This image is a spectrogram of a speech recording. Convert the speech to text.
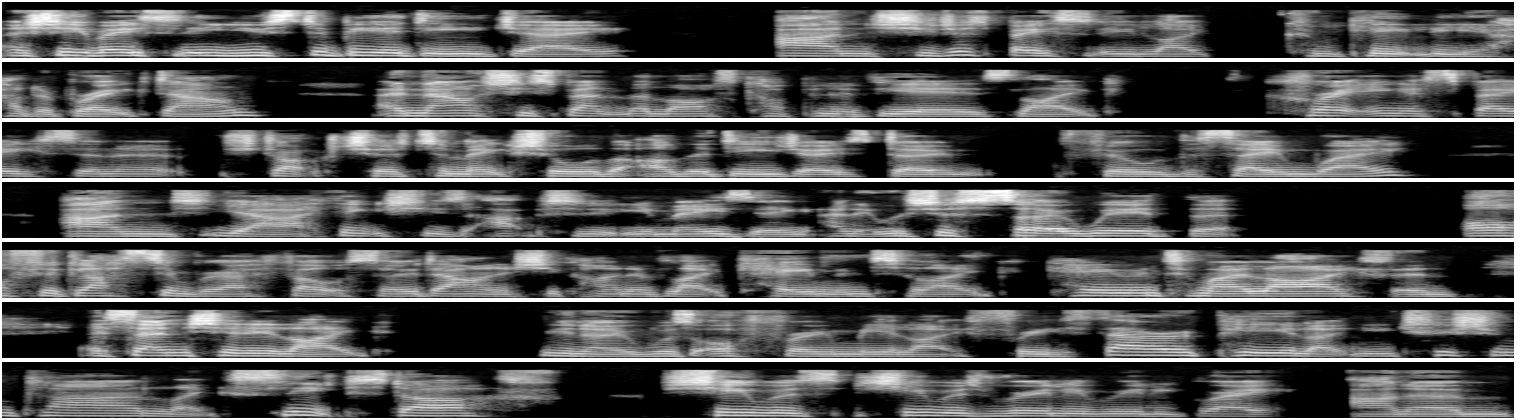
And she basically used to be a DJ and she just basically like completely had a breakdown. And now she spent the last couple of years like creating a space and a structure to make sure that other DJs don't feel the same way. And yeah I think she's absolutely amazing. And it was just so weird that after Glastonbury, I felt so down, and she kind of like came into like came into my life, and essentially like you know was offering me like free therapy, like nutrition plan, like sleep stuff. She was she was really really great, and um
